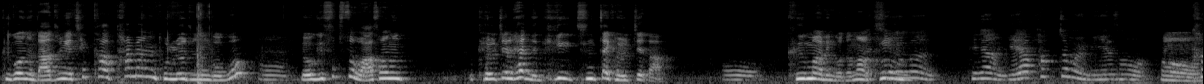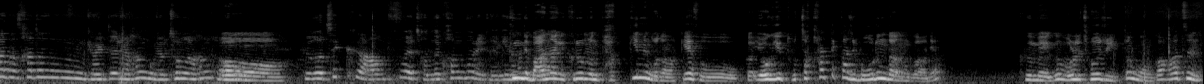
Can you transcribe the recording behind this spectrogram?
그거는 나중에 체크아웃 하면 돌려주는 거고 어, 여기 숙소 와서는 결제를 해야 돼 그게 진짜 결제다 어. 그 말인 거잖아 그럼 지금은 그냥 예약 확정을 위해서 어 카드 사전 결제를 한 거 요청을 한 거고 어. 그거 체크 아웃 후에 전액 환불이 되긴 근데 한데 만약에 그러면 바뀌는 거잖아 계속 그러니까 여기 도착할 때까지 모른다는 거 아니야? 금액은 원래 정해져 있던 건가? 하여튼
